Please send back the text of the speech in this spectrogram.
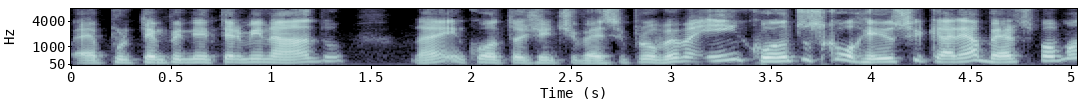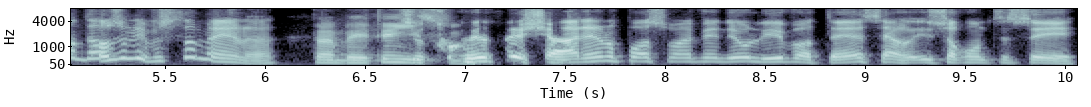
é por tempo indeterminado, né? Enquanto a gente tiver esse problema, e enquanto os correios ficarem abertos para mandar os livros também, né? Também tem se isso. Se os correios fecharem, eu não posso mais vender o livro até se isso acontecer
